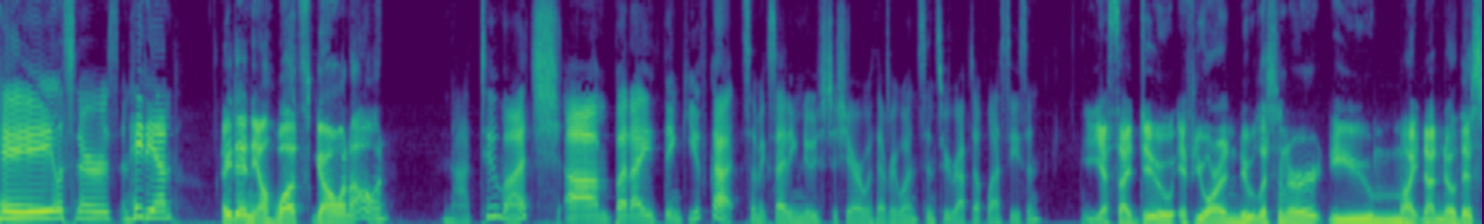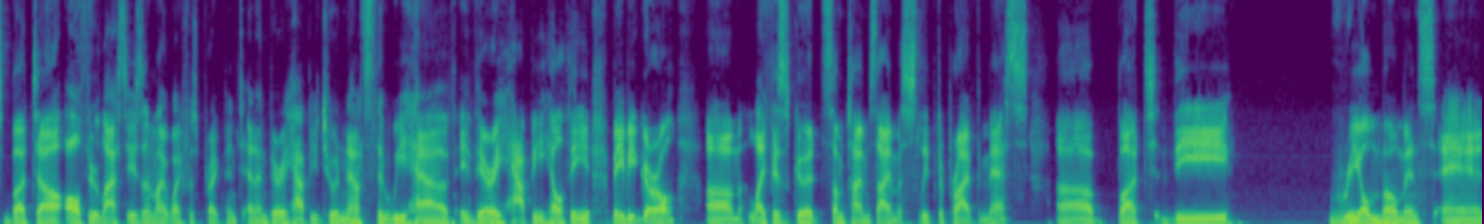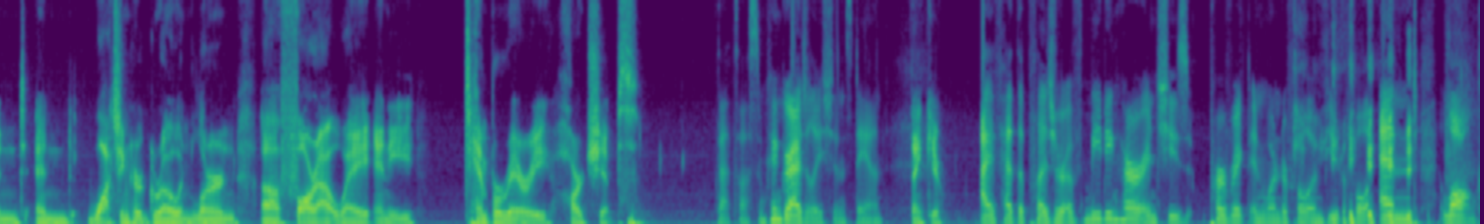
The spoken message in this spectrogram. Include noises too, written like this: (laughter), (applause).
Hey, listeners, and hey, Dan. Hey, Danielle, what's going on? Not too much, um, but I think you've got some exciting news to share with everyone since we wrapped up last season. Yes, I do. If you are a new listener, you might not know this, but uh, all through last season, my wife was pregnant, and I'm very happy to announce that we have a very happy, healthy baby girl. Um, life is good. Sometimes I'm a sleep deprived mess, uh, but the real moments and and watching her grow and learn uh, far outweigh any temporary hardships. That's awesome. Congratulations, Dan. Thank you. I've had the pleasure of meeting her, and she's perfect and wonderful and beautiful (laughs) and long.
